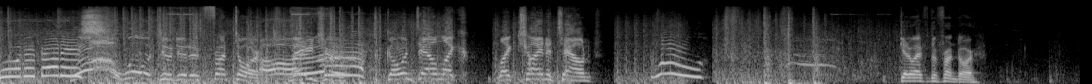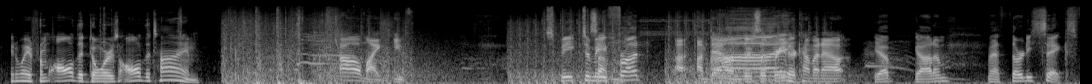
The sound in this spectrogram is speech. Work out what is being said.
What about it? Whoa, whoa, dude, dude, dude, front door. Oh, Major. Going down like like Chinatown. Woo. Get away from the front door. Get away from all the doors all the time. Oh my! You, Speak to me, front. I, I'm down. There's a breather coming out. Yep, got him. I'm at 36.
